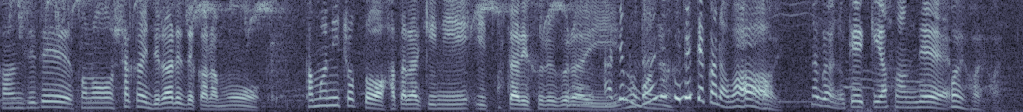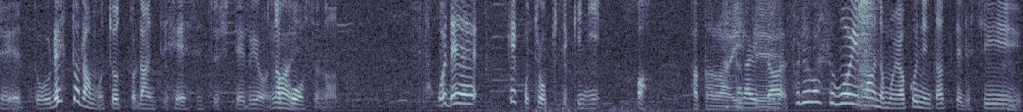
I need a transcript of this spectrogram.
感じでその社会に出られてからもたまにちょっと働きに行ったりするぐらいのあでも大学出てからは、はい名古屋のケーキ屋さんで、はいはいはい。えー、とレストランもちょっとランチ併設しているようなはい。コースの、そこで結構長期的に働いて。働いた。それはすごい今でも役に立ってるうんうんし、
